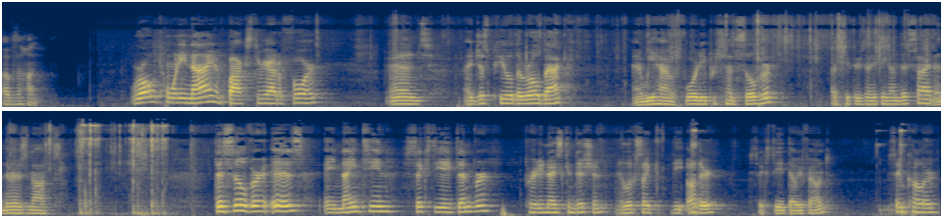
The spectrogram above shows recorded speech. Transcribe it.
of the hunt. Roll 29 of box three out of four. And I just peeled the roll back and we have 40% silver. Let's see if there's anything on this side and there is not. This silver is a 1968 Denver. Pretty nice condition. It looks like the other 68 that we found. Same color,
